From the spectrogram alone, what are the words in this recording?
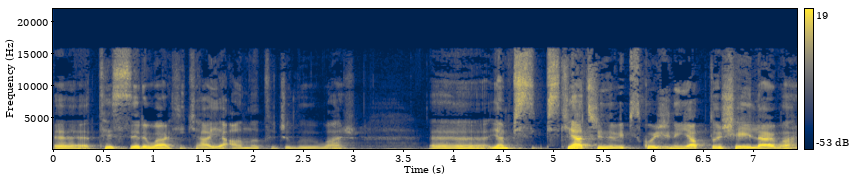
e, testleri var, hikaye anlatıcılığı var. E, yani ps- psikiyatrinin ve psikolojinin yaptığı şeyler var.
